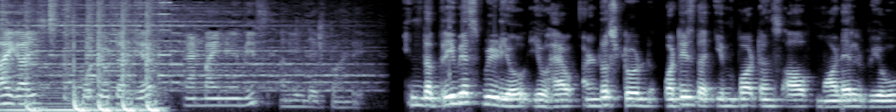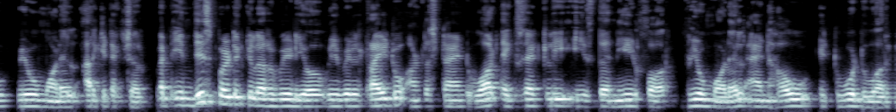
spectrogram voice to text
Hi guys, Codetutor here and my name is Anil Deshpande. In the previous video, you have understood what is the importance of model view, view model architecture. But in this particular video, we will try to understand what exactly is the need for view model and how it would work.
